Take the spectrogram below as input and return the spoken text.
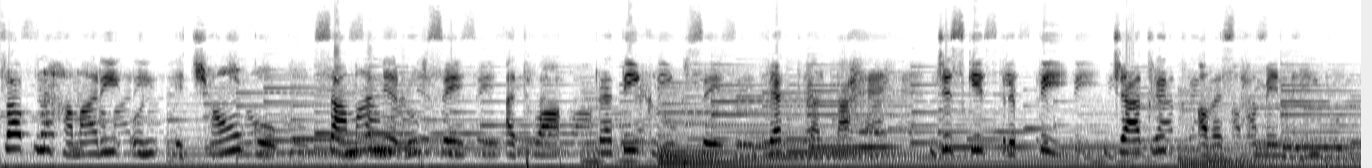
स्वप्न हमारी उन इच्छाओं को सामान्य रूप से अथवा प्रतीक रूप से व्यक्त करता है, जिसकी तृप्ति जागृत अवस्था में नहीं होती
